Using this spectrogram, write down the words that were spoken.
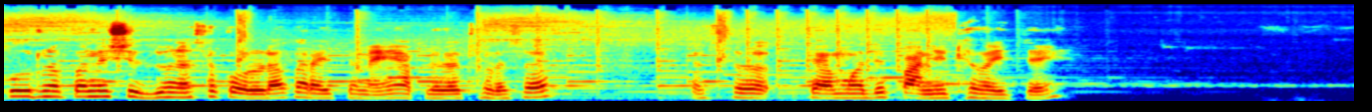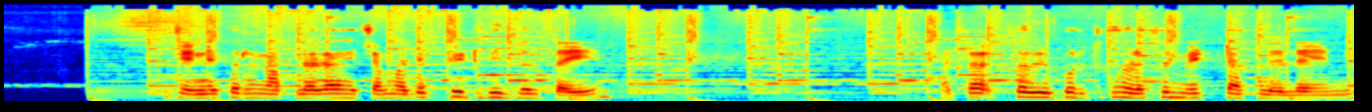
पूर्णपणे शिजवून असा कोरडा करायचा नाही. आपल्याला थोडंसं तसं त्यामध्ये पाणी ठेवायचं आहे जेणेकरून आपल्याला ह्याच्यामध्ये पीठ भिजवता येईल. आता चवीपुरतं थोडंसं मीठ टाकलेलं आहे मी.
